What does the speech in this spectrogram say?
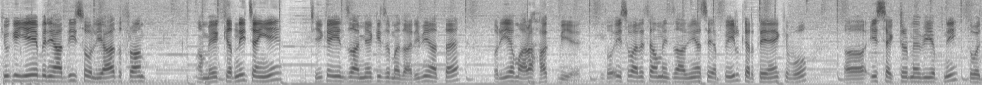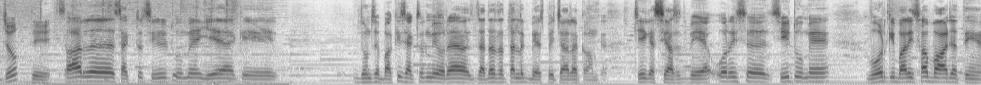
کیونکہ یہ بنیادی سہولیات فراہم ہمیں کرنی چاہیے۔ ٹھیک ہے یہ انتظامیہ کی ذمہ داری بھی آتا ہے۔ اور یہ ہمارا حق بھی ہے۔ تو اس والے سے ہم انتظامیہ سے اپیل کرتے ہیں کہ وہ اس سیکٹر میں بھی اپنی توجہ دے۔ سر سیکٹر سی ٹو میں یہ ہے کہ جو ان سے باقی سیکٹر میں ہو رہا ہے زیادہ تر تعلق بیس پہ چل رہا ہے کام۔ ٹھیک ہے سیاست پہ ہے۔ اور اس سی ٹو میں ووٹ کی باری سب آ جاتے ہیں۔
